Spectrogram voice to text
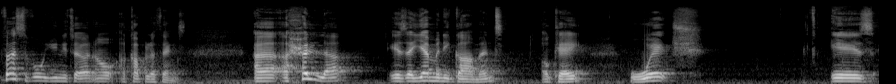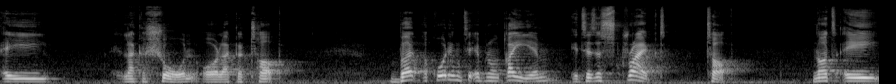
First of all, you need to know a couple of things. Uh, a hulla is a Yemeni garment, okay, which is a like a shawl or like a top but according to Ibn Qayyim, it is a striped top, not a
